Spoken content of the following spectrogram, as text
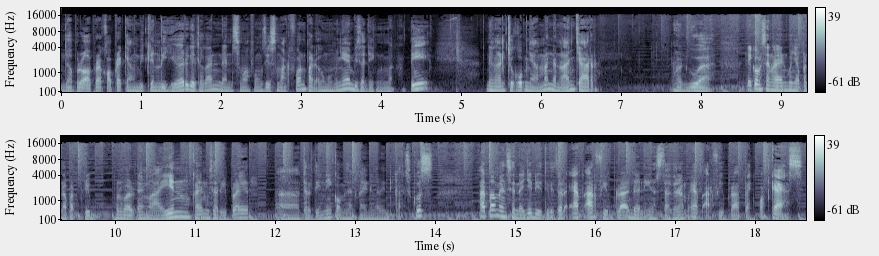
nggak perlu oprek-oprek yang bikin liar gitu kan, dan semua fungsi smartphone pada umumnya bisa dinikmati dengan cukup nyaman dan lancar menurut gue. Jadi kalau misalnya kalian punya pendapat pendapat yang lain, kalian bisa reply uh, thread ini kalau misalnya kalian dengerin di Kaskus atau mention aja di Twitter @arvipra dan Instagram @arvipratechpodcast.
